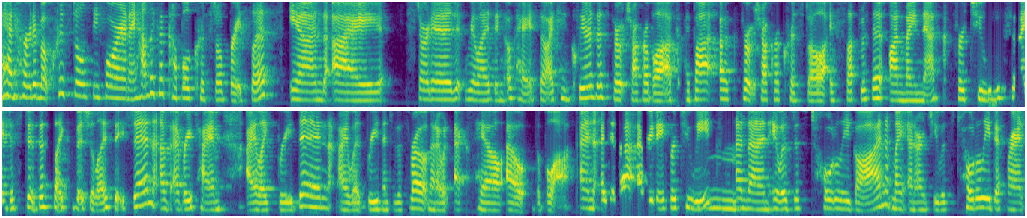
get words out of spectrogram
had heard about crystals before and I had like a couple crystal bracelets and I started realizing, okay, so I can clear this throat chakra block. I bought a throat chakra crystal. I slept with it on my neck for two weeks. And I just did this like visualization of every time I like breathed in, I would breathe into the throat and then I would exhale out the block. And I did that every day for two weeks. Mm. And then it was just totally gone. My energy was totally different.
